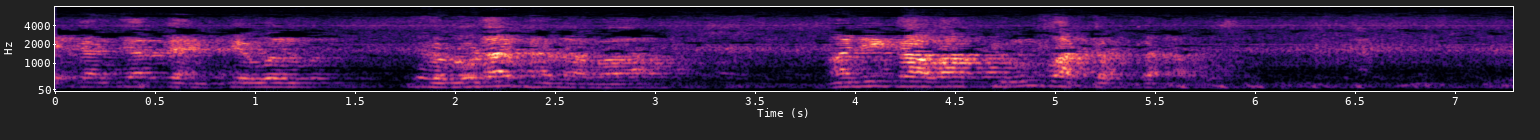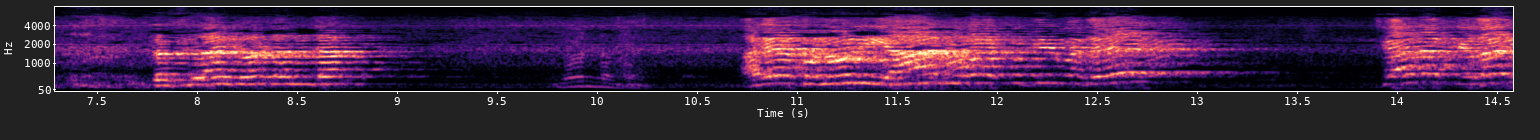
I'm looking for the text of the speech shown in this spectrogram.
एखाद्या बँकेवर दरोडा घालावा आणि गावात येऊन वाटप करावं कसला ह्यो धंदा. अरे म्हणून या निवडणुकीमध्ये ज्याला दिलाय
